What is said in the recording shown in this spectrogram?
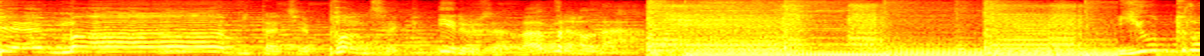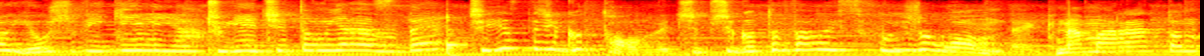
Siema! Witajcie Pączek i Różowa Broda. Jutro już Wigilia. Czujecie tą jazdę? Czy jesteś gotowy? Czy przygotowałeś swój żołądek na maraton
